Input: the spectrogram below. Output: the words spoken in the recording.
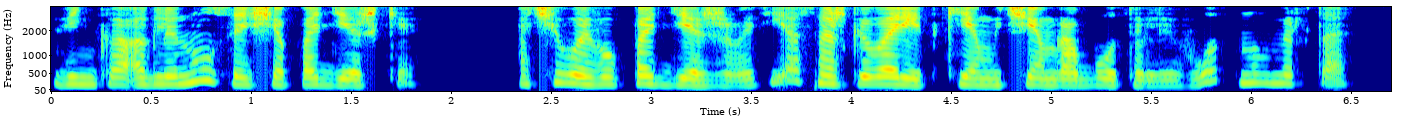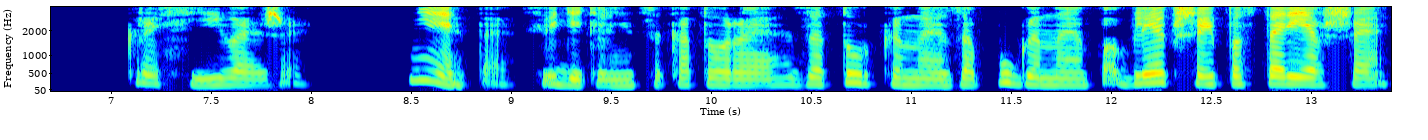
Венька оглянулся, ища поддержки. А чего его поддерживать? Ясно ж говорит, кем и чем работали. Вот номер-то. Красивая же. Не эта свидетельница, которая затурканная, запуганная, поблекшая и постаревшая,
